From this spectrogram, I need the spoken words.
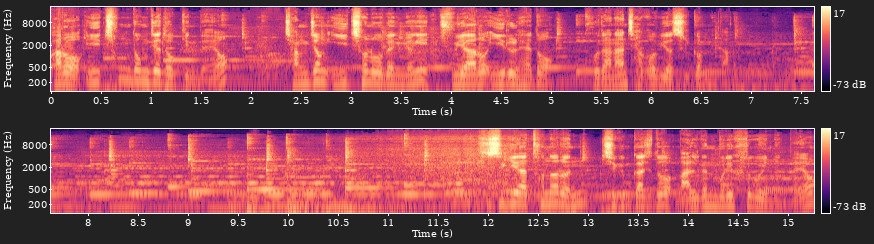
바로 이 청동제 도끼인데요. 장정 2,500명이 주야로 일을 해도 고단한 작업이었을 겁니다. 히스기야 터널은 지금까지도 맑은 물이 흐르고 있는데요.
